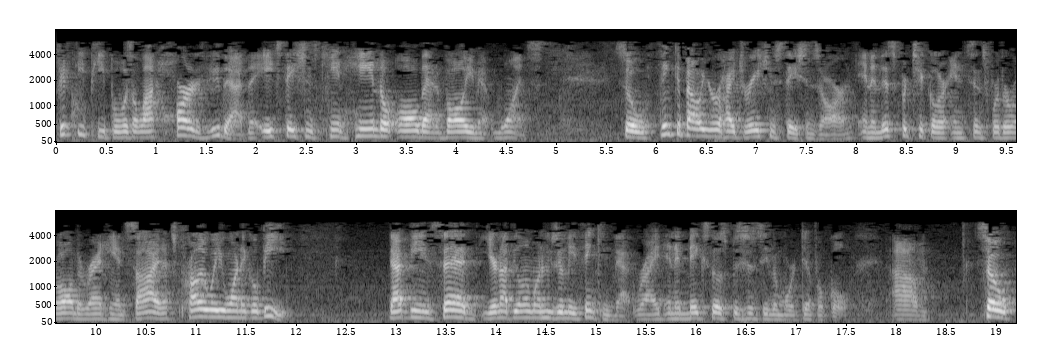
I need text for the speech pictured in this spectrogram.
50 people was a lot harder to do that. The aid stations can't handle all that volume at once. So think about where your hydration stations are, and in this particular instance where they're all on the right hand side, that's probably where you want to go be. That being said, you're not the only one who's going to be thinking that, right? And it makes those positions even more difficult. Um, so,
